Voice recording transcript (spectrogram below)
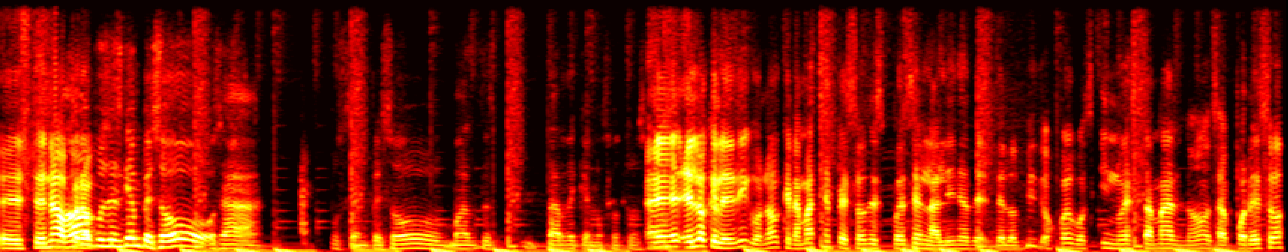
Este, no, pero. pues es que empezó, o sea, pues empezó más tarde que nosotros. Eh, es lo que les digo, ¿no? Que nada más empezó después en la línea de, los videojuegos y no está mal, ¿no? O sea, por eso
